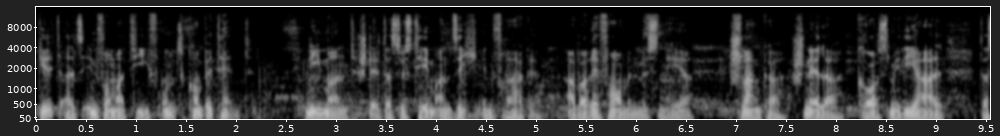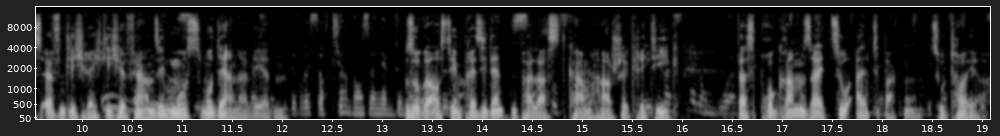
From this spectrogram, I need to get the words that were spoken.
gilt als informativ und kompetent. Niemand stellt das System an sich in Frage, aber Reformen müssen her. Schlanker, schneller, crossmedial. Das öffentlich-rechtliche Fernsehen muss moderner werden. Sogar aus dem Präsidentenpalast kam harsche Kritik. Das Programm sei zu altbacken, zu teuer.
